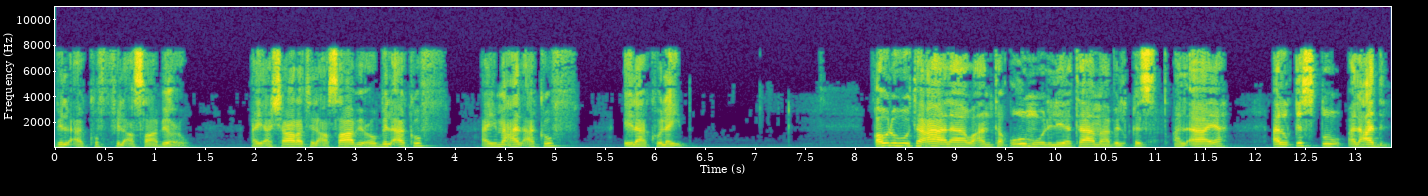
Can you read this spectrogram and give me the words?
بالأكف الأصابع أي أشارت الأصابع بالأكف أي مع الأكف إلى كليب. قوله تعالى وأن تقوموا لليتامى بالقسط الآية القسط العدل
